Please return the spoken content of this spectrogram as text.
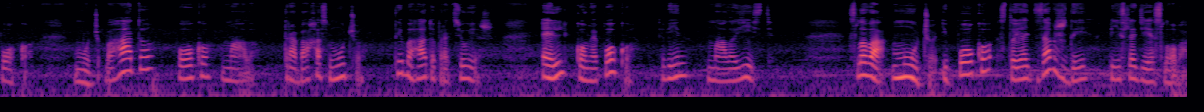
poco. Mucho – багато, poco – мало. Trabajas mucho – ти багато працюєш. Él come poco – він мало їсть. Слова mucho і poco стоять завжди після дієслова.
